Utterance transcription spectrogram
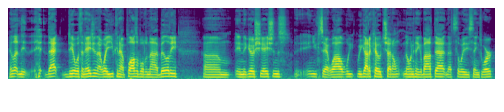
and letting the, that deal with an agent. That way, you can have plausible deniability um, in negotiations, and you can say, "Well, we, we got a coach. I don't know anything about that." And that's the way these things work.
